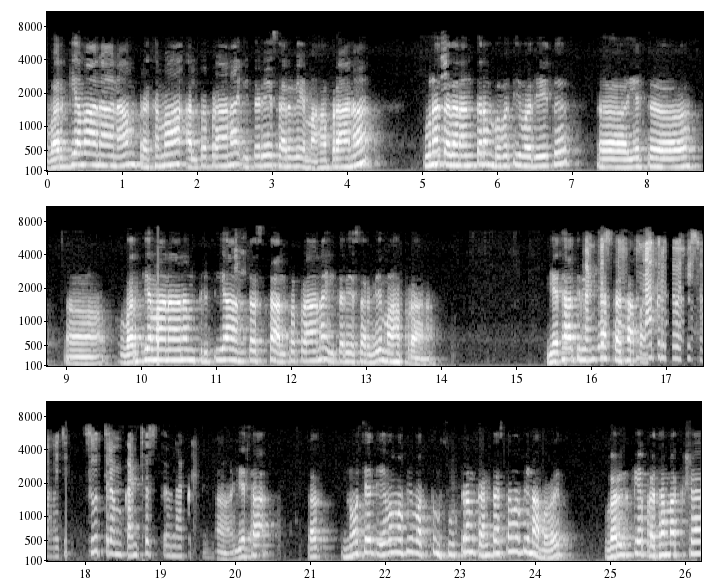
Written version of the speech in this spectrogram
वर्ग्यमानानां प्रथमा अल्पप्राण इतरे सर्वे महाप्राण पुनः तदनन्तरं भवती वदेत् यत् वर्ग्यमानानां तृतीया अन्तस्थ अल्पप्राण इतरे सर्वे महाप्राण। यथा तृतीया तथा न कृतवती स्वामीजी सूत्रं कण्ठस्थं न कृतवती। यथा नो चेत् एवमपि वक्तुं सूत्रं कण्ठस्थमपि न भवेत्। वर्ग के प्रथम अक्षर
